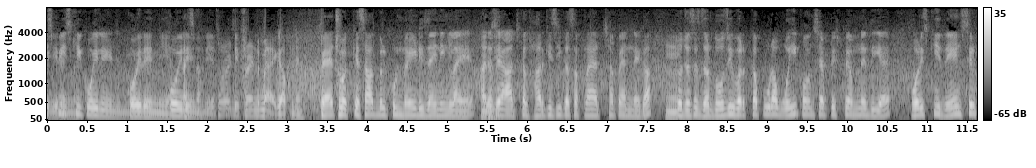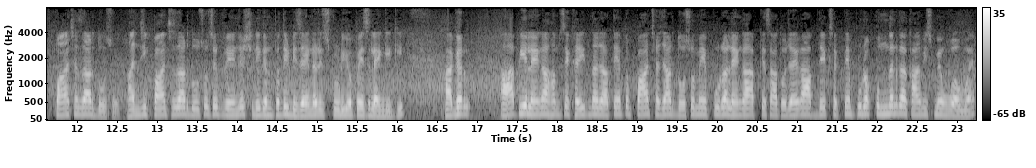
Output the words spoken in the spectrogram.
इस पीस की कोई रेंज नहीं कोई रेंज नहीं है। कोई अच्छा, range नहीं थोड़ा डिफरेंट में आएगा अपने। पैच वर्क के साथ बिल्कुल नई डिज़ाइनिंग लाए हैं। हाँ जैसे आजकल हर किसी का सपना है अच्छा पहनने का। हम्म। तो जैसे जरदोजी वर्क का पूरा वही कॉन्सेप्ट इस पे हमने दिया है और इसकी रेंज सिर्फ़ पाँच हज़ार दो सौ। हाँ जी पाँच हज़ार दो सौ सिर्फ़ रेंज है श्री गणपति डिज़ाइनर स्टूडियो पे इस लहंगे की। अगर आप ये लहंगा हमसे खरीदना चाहते हैं तो पाँच हज़ार दो सौ में पूरा लहंगा आपके साथ हो जाएगा। आप देख सकते हैं पूरा कुंदन का काम इसमें हुआ हुआ है।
